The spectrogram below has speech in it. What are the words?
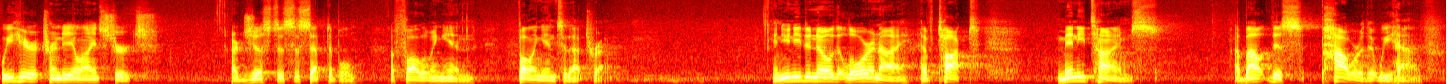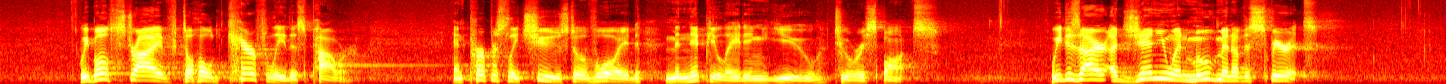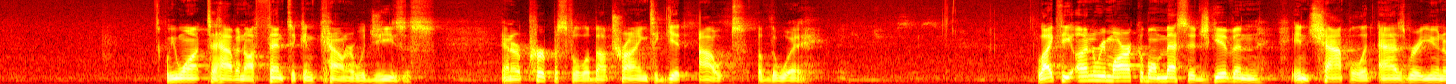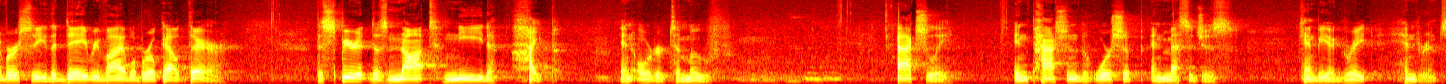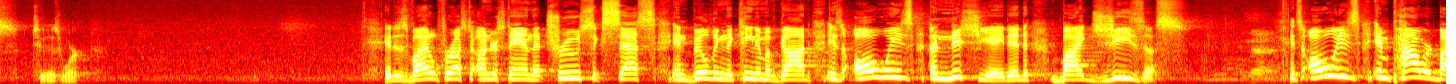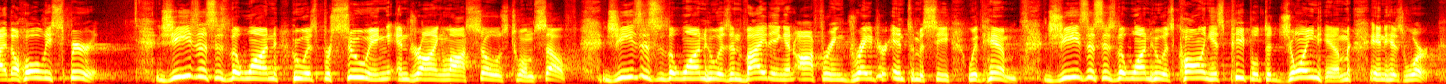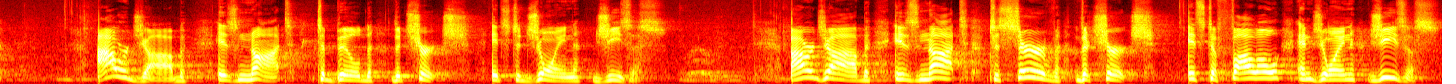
we here at Trinity Alliance Church are just as susceptible of following in, falling into that trap. And you need to know that Laura and I have talked many times about this power that we have. We both strive to hold carefully this power and purposely choose to avoid manipulating you to a response. We desire a genuine movement of the Spirit. We want to have an authentic encounter with Jesus and are purposeful about trying to get out of the way. Like the unremarkable message given in chapel at Asbury University the day revival broke out there. The Spirit does not need hype in order to move. Actually, impassioned worship and messages can be a great hindrance to his work. It is vital for us to understand that true success in building the kingdom of God is always initiated by Jesus. Amen. It's always empowered by the Holy Spirit. Jesus is the one who is pursuing and drawing lost souls to himself. Jesus is the one who is inviting and offering greater intimacy with him. Jesus is the one who is calling his people to join him in his work. Our job is not to build the church it's to join Jesus. Our job is not to serve the church, it's to follow and join Jesus.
